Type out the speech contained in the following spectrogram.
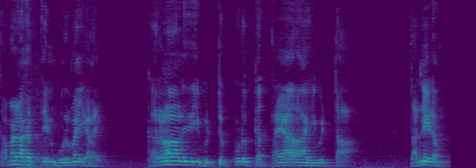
தமிழகத்தின் உரிமைகளை கருணாநிதி விட்டுக் கொடுக்க தயாராகிவிட்டார். தன்னிடம்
